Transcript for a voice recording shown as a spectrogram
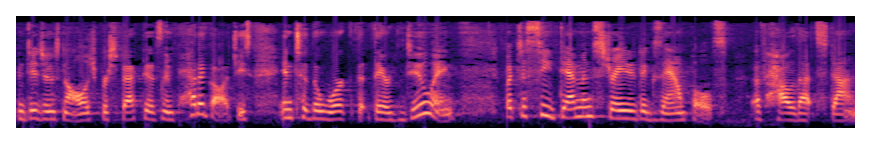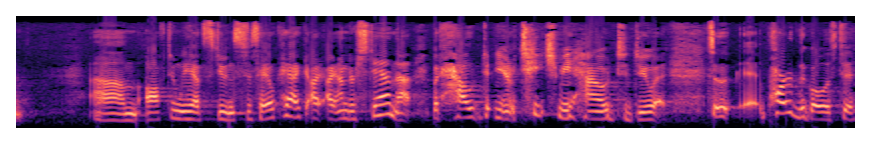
Indigenous knowledge, perspectives, and pedagogies into the work that they're doing, but to see demonstrated examples of how that's done. Um, often we have students to say, okay, I, I, understand that, but how, do, you know, teach me how to do it. So uh, part of the goal is to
